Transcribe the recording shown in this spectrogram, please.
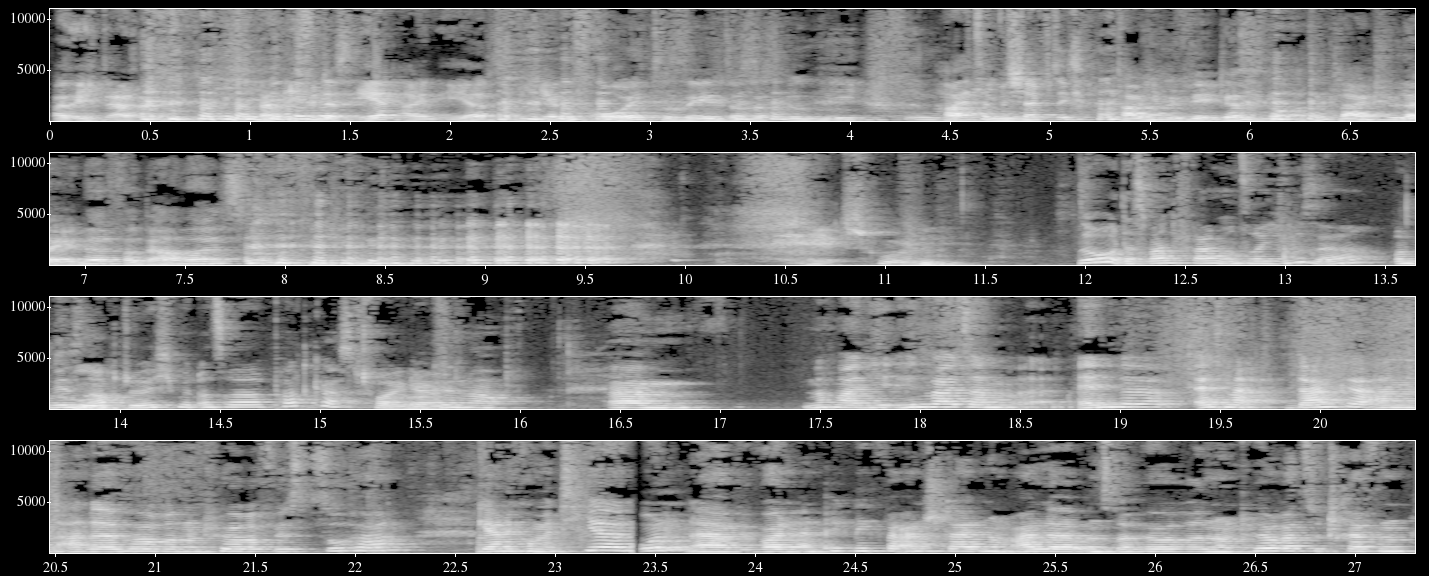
Also ich, also, ich finde, das ehrt einen eher. Das hat mich eher gefreut zu sehen, dass das irgendwie weiter beschäftigt hat. Habe ich ihn bewegt. Das ist noch an so kleinen Schüler erinnert von damals. Also ich. Mensch. So, das waren die Fragen unserer User und wir Cool. sind auch durch mit unserer Podcast-Folge. Genau. Ähm, Nochmal die Hinweise am Ende. Erstmal danke an alle Hörerinnen und Hörer fürs Zuhören. Gerne kommentieren. Und äh, wir wollen ein Picknick veranstalten, um alle unsere Hörerinnen und Hörer zu treffen.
